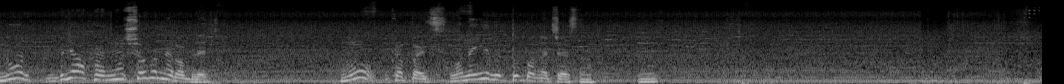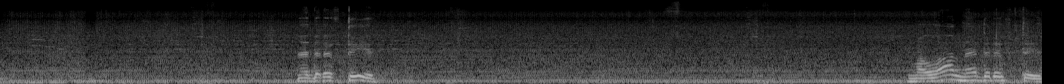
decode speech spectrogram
Ну, бляха, ну що вони роблять? Ну, капець, вони їдуть тупо на чесно. М. Не деревти. Мала не деревти.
